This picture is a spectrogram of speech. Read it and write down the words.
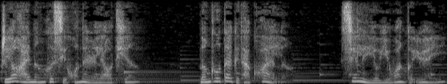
只要还能和喜欢的人聊天，能够带给他快乐，心里有一万个愿意。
